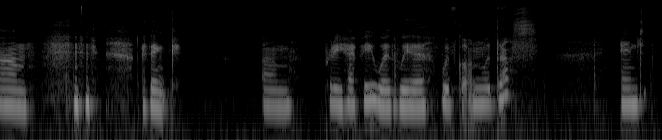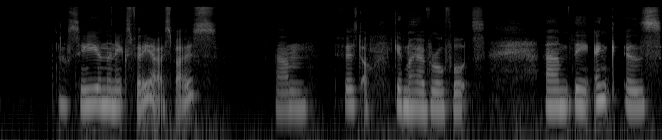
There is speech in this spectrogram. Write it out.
Um, I think I'm pretty happy with where we've gotten with this. And I'll see you in the next video, I suppose. Um, first, I'll give my overall thoughts. Um, the ink is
